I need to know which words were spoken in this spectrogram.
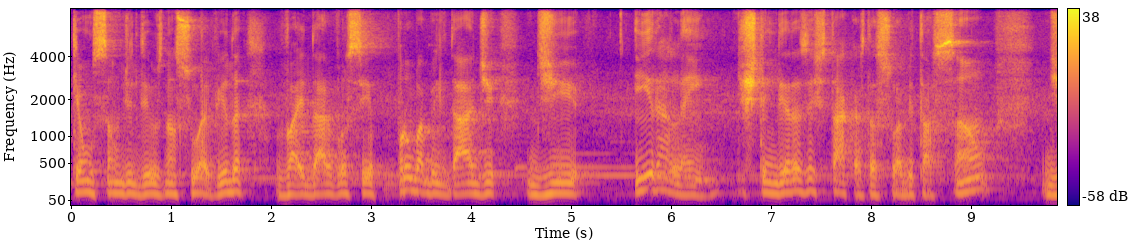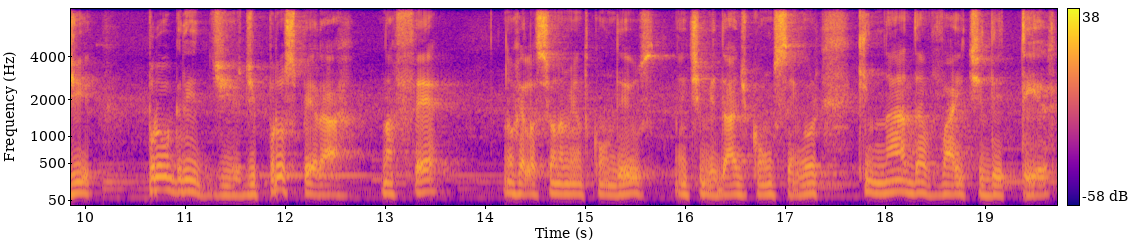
que a unção de Deus na sua vida vai dar você probabilidade de ir além, de estender as estacas da sua habitação, de progredir, de prosperar na fé no relacionamento com Deus, na intimidade com o Senhor, que nada vai te deter.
